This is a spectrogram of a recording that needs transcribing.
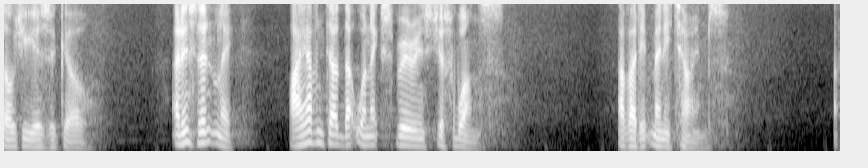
those years ago. And incidentally, I haven't had that one experience just once, I've had it many times. A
